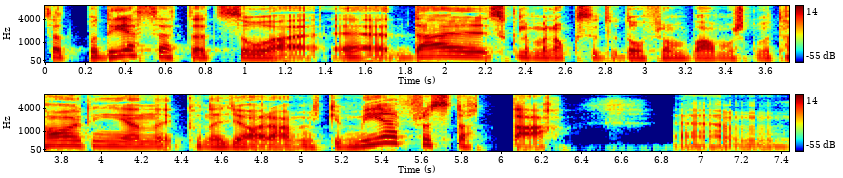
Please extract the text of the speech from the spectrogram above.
Så att på det sättet så, eh, där skulle man också då från barnmorskemottagningen kunna göra mycket mer för att stötta. ehm,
